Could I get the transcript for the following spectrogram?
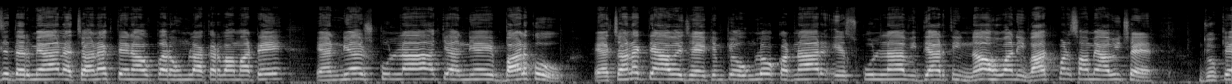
જ દરમિયાન અચાનક તેના ઉપર હુમલા કરવા માટે એ અન્ય સ્કૂલના કે અન્ય બાળકો એ અચાનક ત્યાં આવે છે. કેમ કે હુમલો કરનાર એ સ્કૂલના વિદ્યાર્થી ન હોવાની વાત પણ સામે આવી છે. જો કે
